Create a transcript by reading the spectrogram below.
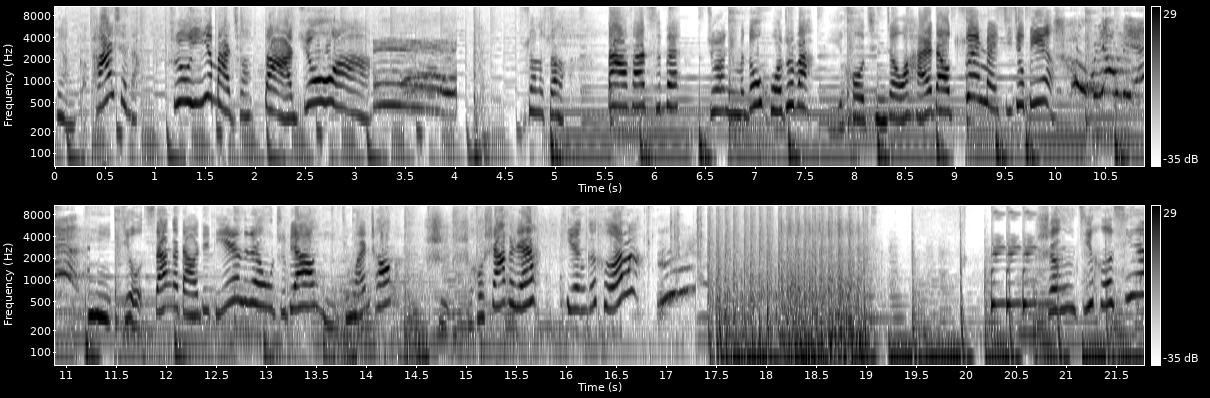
两个趴下的，只有一把枪，咋救啊？算了算了，大发慈悲，就让你们都活着吧。以后请叫我海岛最美急救兵。臭不要脸！有三个倒地敌人的任务指标已经完成，是时候杀个人，舔个盒了。升级核心啊！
